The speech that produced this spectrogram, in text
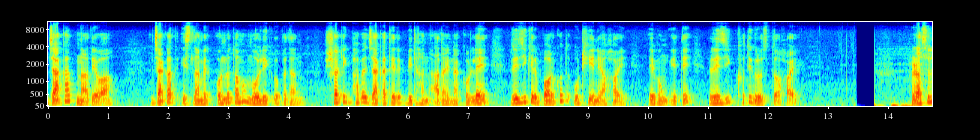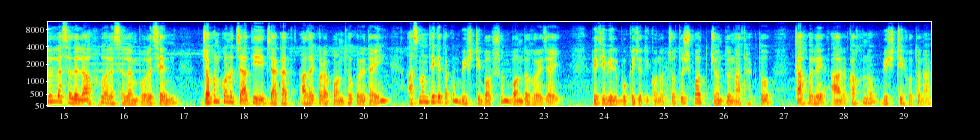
জাকাত না দেওয়া। জাকাত ইসলামের অন্যতম মৌলিক উপাদান। সঠিকভাবে জাকাতের বিধান আদায় না করলে রিজিকের বরকত উঠিয়ে নেওয়া হয়। এবং এতে রিজিক ক্ষতিগ্রস্ত হয়। রাসুলুল্লাহ সাল্লাহু আলাইসাল্লাম বলেছেন, যখন কোনো জাতি জাকাত আদায় করা বন্ধ করে দেয়, আসমান থেকে তখন বৃষ্টি বর্ষণ বন্ধ হয়ে যায়। পৃথিবীর বুকে যদি কোনো চতুষ্পদ জন্তু না থাকতো, তাহলে আর কখনো বৃষ্টি হতো না।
